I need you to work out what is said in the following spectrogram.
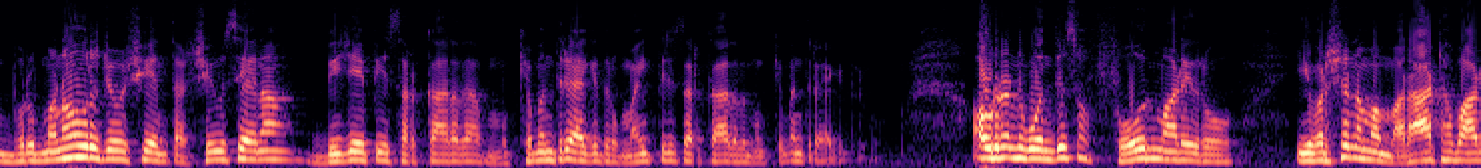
ಒಬ್ಬರು ಮನೋಹರ್ ಜೋಶಿ ಅಂತ ಶಿವಸೇನಾ ಬಿ ಜೆ ಪಿ ಸರ್ಕಾರದ ಮುಖ್ಯಮಂತ್ರಿ ಆಗಿದ್ದರು ಮೈತ್ರಿ ಸರ್ಕಾರದ ಮುಖ್ಯಮಂತ್ರಿ ಆಗಿದ್ದರು ಅವ್ರು ನನಗೆ ಒಂದು ದಿವಸ ಫೋನ್ ಮಾಡಿದರು. ಈ ವರ್ಷ ನಮ್ಮ ಮರಾಠವಾಡ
